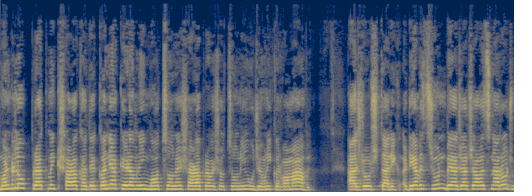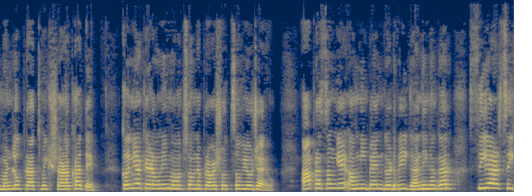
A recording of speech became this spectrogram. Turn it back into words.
મંડલો પ્રાથમિક શાળા ખાતે કન્યા કેળવણી મહોત્સવને શાળા પ્રવેશોત્સવની ઉજવણી કરવામાં આવી. આજરોજ તારીખ અઠ્યાવીસ જૂન બે હજાર ચોવીસના રોજ મંડલો પ્રાથમિક શાળા ખાતે કન્યા કેળવણી મહોત્સવને પ્રવેશોત્સવ યોજાયો. આ પ્રસંગે Avniben Gadhvi, Gandhinagar CRC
